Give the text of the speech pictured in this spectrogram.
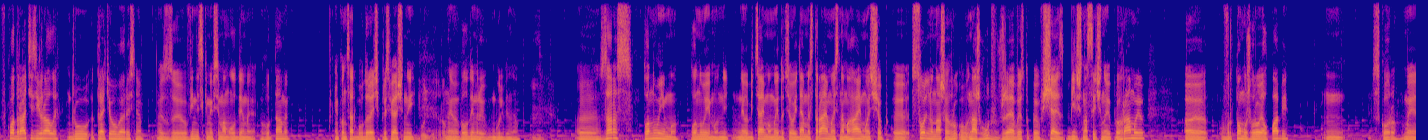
В квадраті зіграли 2, 3 вересня з вінницькими всіма молодими гуртами. Концерт був, до речі, присвячений Бульбі, е, Володимиру Бульбі. Да. Мгм. Е, зараз плануємо, плануємо, не, не обіцяємо, ми до цього йдемо, ми стараємось, намагаємось, щоб е, сольно наша гру, наш гурт вже виступив ще з більш насиченою програмою е, в тому ж Royal Pub. Скоро ми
